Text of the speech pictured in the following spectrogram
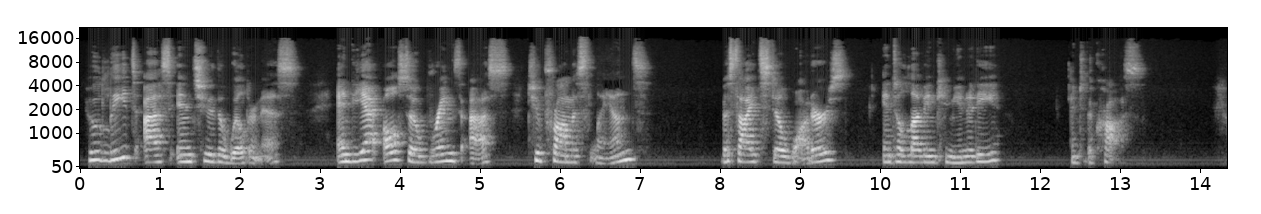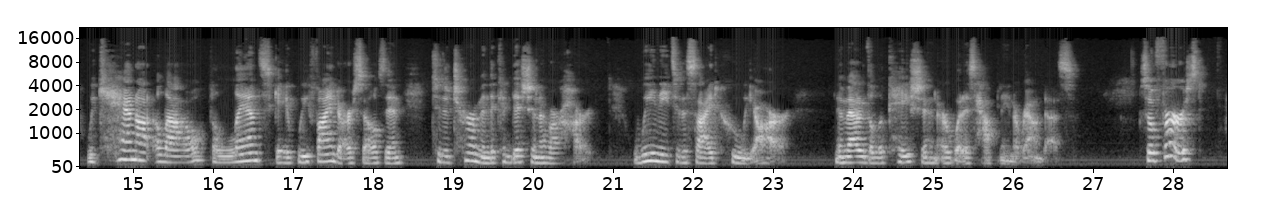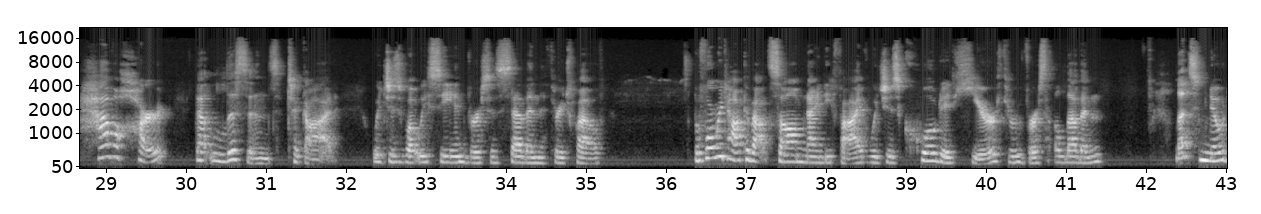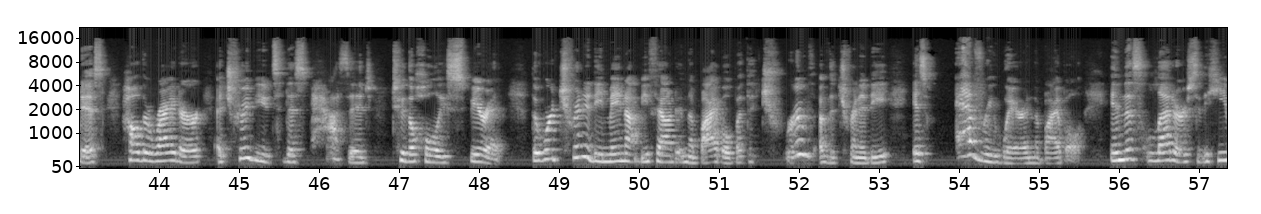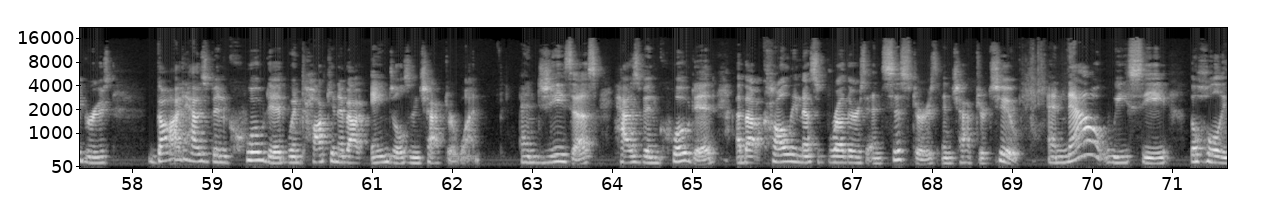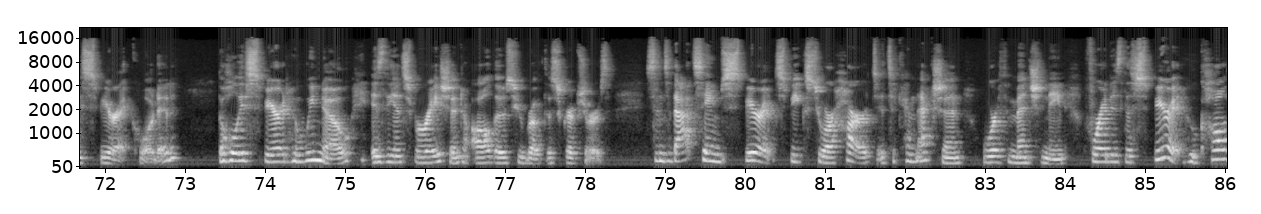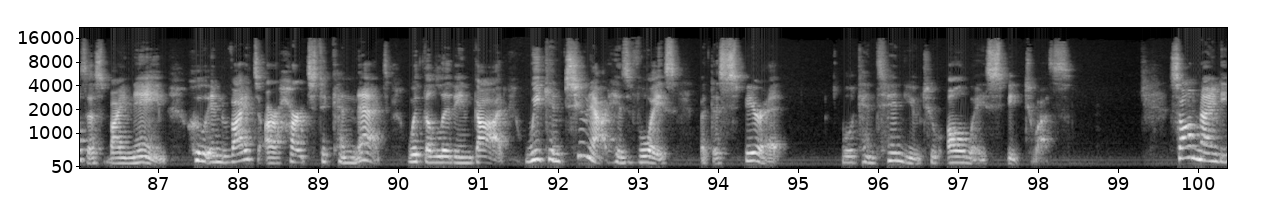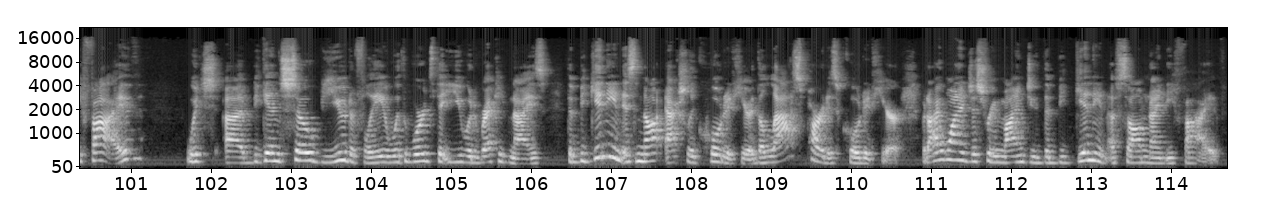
who leads us into the wilderness and yet also brings us to promised lands, beside still waters, into loving community, and to the cross. We cannot allow the landscape we find ourselves in to determine the condition of our heart. We need to decide who we are, no matter the location or what is happening around us. So, first, have a heart that listens to God, which is what we see in verses 7 through 12. Before we talk about Psalm 95, which is quoted here through verse 11, let's notice how the writer attributes this passage to the Holy Spirit. The word Trinity may not be found in the Bible, but the truth of the Trinity is everywhere in the Bible. In this letter to the Hebrews, God has been quoted when talking about angels in chapter 1. And Jesus has been quoted about calling us brothers and sisters in chapter 2. And now we see the Holy Spirit quoted. The Holy Spirit, who we know is the inspiration to all those who wrote the scriptures. Since that same Spirit speaks to our hearts, it's a connection worth mentioning, for it is the Spirit who calls us by name, who invites our hearts to connect with the living God. We can tune out His voice, but the Spirit will continue to always speak to us. Psalm 95, which uh, begins so beautifully with words that you would recognize, the beginning is not actually quoted here. The last part is quoted here, but I want to just remind you the beginning of Psalm 95.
